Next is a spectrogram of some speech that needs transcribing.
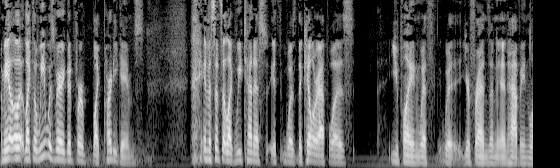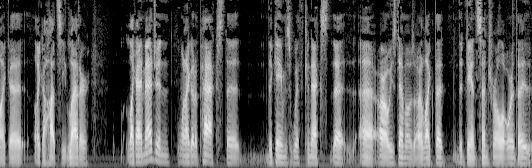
I mean, uh, like the Wii was very good for like party games, in the sense that like Wii Tennis, it was the killer app was you playing with with your friends and and having like a like a hot seat ladder. Like I imagine when I go to PAX, the the games with Kinects that uh, are always demos are like the the Dance Central or the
